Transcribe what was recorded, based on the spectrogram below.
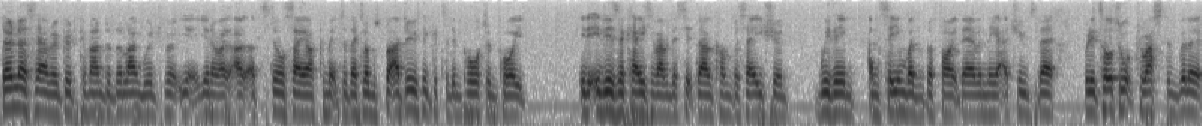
don't necessarily have a good command of the language, but you know, I, I'd still say are committed to their clubs. But I do think it's an important point. It, it is a case of having a sit-down conversation with him and seeing whether the fight there and the attitude's there. But it's also up to Aston Villa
